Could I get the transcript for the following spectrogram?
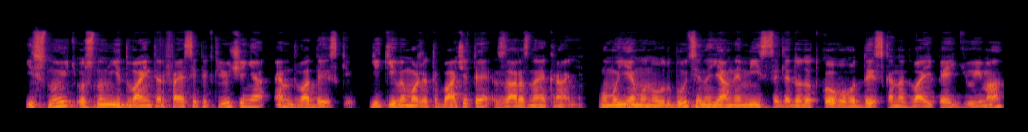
Існують основні два інтерфейси підключення M2 дисків, які ви можете бачити зараз на екрані. У моєму ноутбуці наявне місце для додаткового диска на 2,5 дюйма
